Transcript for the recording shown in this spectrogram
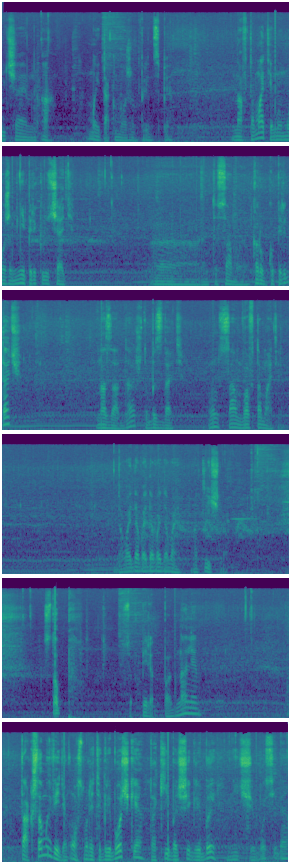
Так, включаем. А, мы и так можем, в принципе. На автомате мы можем не переключать э, эту самую коробку передач назад, да, чтобы сдать. Он сам в автомате. Давай, давай, давай, давай. Отлично. Стоп. Все, вперед, погнали. Так, что мы видим? О, смотрите, грибочки. Такие большие грибы. Ничего себе.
